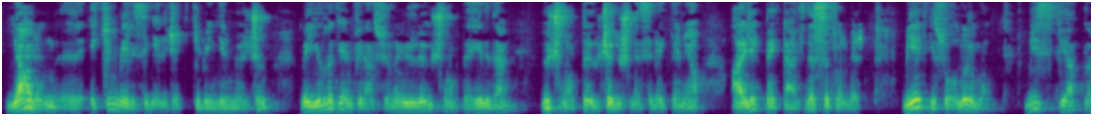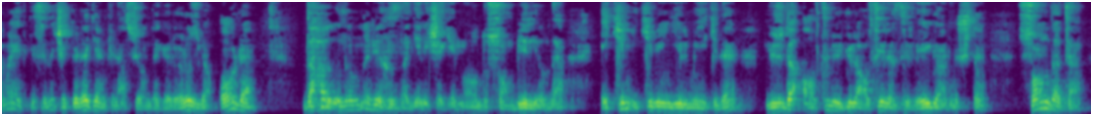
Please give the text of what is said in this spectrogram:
Yarın e, Ekim verisi gelecek 2023'ün ve yıllık enflasyonun %3.7'den 3.3'e düşmesi bekleniyor. Aylık beklenti de 0.1. Bir etkisi olur mu? Biz fiyatlama etkisini çekirdek enflasyonda görüyoruz ve orada daha ılımlı bir hızla geri çekilme oldu son bir yılda. Ekim 2022'de %6,6 ile zirveyi görmüştü. Son data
